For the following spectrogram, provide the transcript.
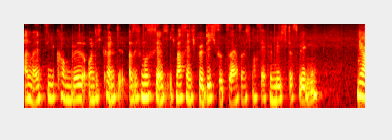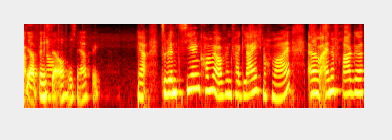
an mein Ziel kommen will und ich könnte, also ich muss es ja nicht, ich mache es ja nicht für dich sozusagen, sondern ich mache es ja für mich, deswegen ja, ja finde genau. ich es da auch nicht nervig. Ja, zu den Zielen kommen wir auf jeden Fall gleich nochmal. Ähm, eine Frage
